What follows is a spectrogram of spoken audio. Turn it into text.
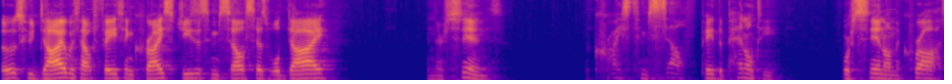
Those who die without faith in Christ, Jesus himself says, will die in their sins. But Christ himself paid the penalty for sin on the cross.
